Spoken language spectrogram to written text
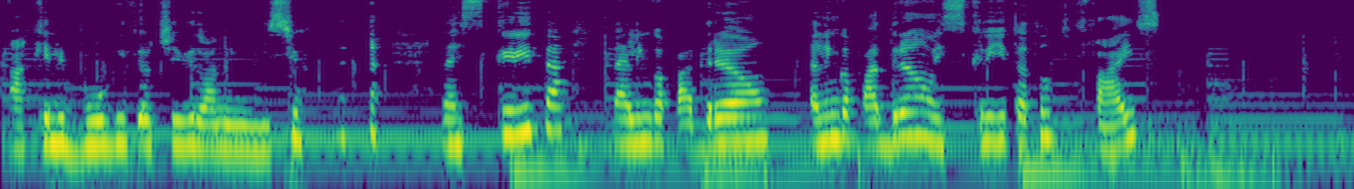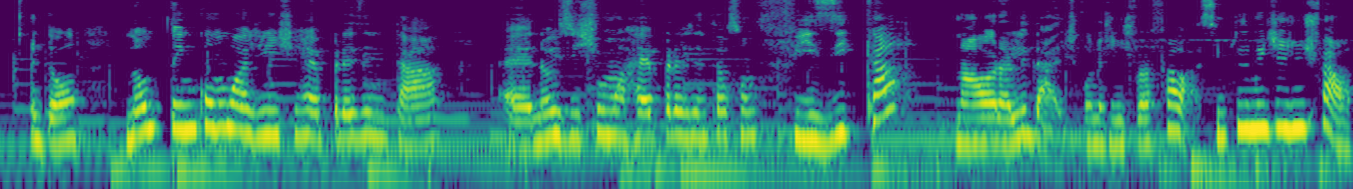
aquele bug que eu tive lá no início, na escrita da língua padrão, a língua padrão, escrita, tanto faz. Então, não tem como a gente representar, é, não existe uma representação física na oralidade, quando a gente vai falar. Simplesmente a gente fala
